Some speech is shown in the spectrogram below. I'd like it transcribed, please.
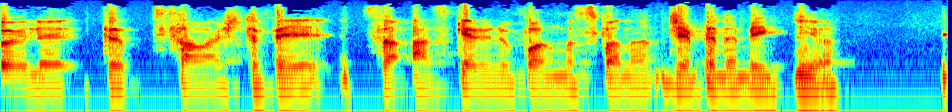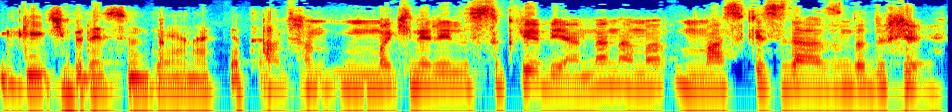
böyle tıp, savaş tüfeği, asker üniforması falan cephede bekliyor. İlginç bir resimdi yani hakikaten. Adam makineliyle sıkıyor bir yandan ama maskesi de ağzında duruyor.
